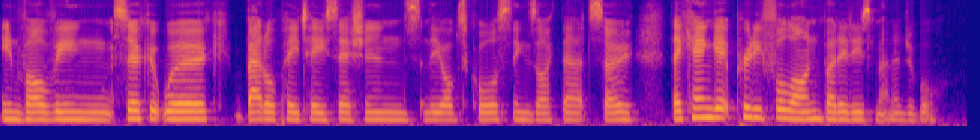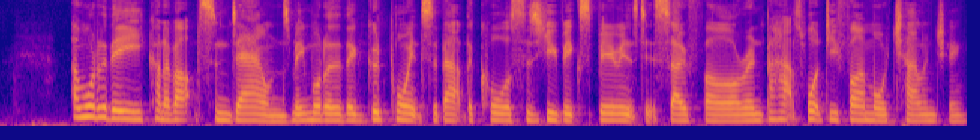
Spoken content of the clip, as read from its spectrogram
involving circuit work, battle PT sessions, the OBS course, things like that. So they can get pretty full on, but it is manageable. And what are the kind of ups and downs? I mean, what are the good points about the course as you've experienced it so far? And perhaps what do you find more challenging?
